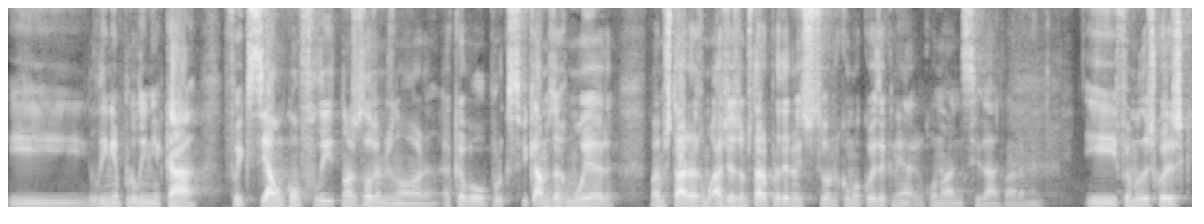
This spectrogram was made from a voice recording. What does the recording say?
e linha por linha cá, foi que se há um conflito nós resolvemos na hora, acabou. Porque se ficarmos a remoer, vamos estar a remoer, às vezes vamos estar a perder noite de sono com uma coisa que não há necessidade. Claramente. E foi uma das coisas que,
